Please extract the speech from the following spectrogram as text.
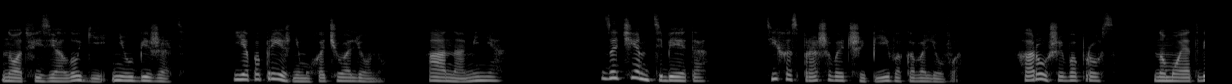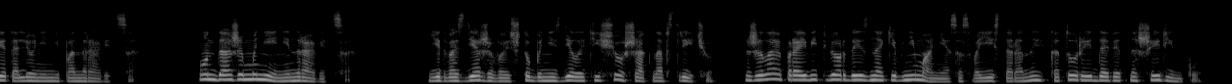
но от физиологии не убежать. Я по-прежнему хочу Алену, а она меня. «Зачем тебе это?» — тихо спрашивает Шипиева Ковалева. Хороший вопрос, но мой ответ Алене не понравится. Он даже мне не нравится. Едва сдерживаясь, чтобы не сделать еще шаг навстречу, желая проявить твердые знаки внимания со своей стороны, которые давят на ширинку.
